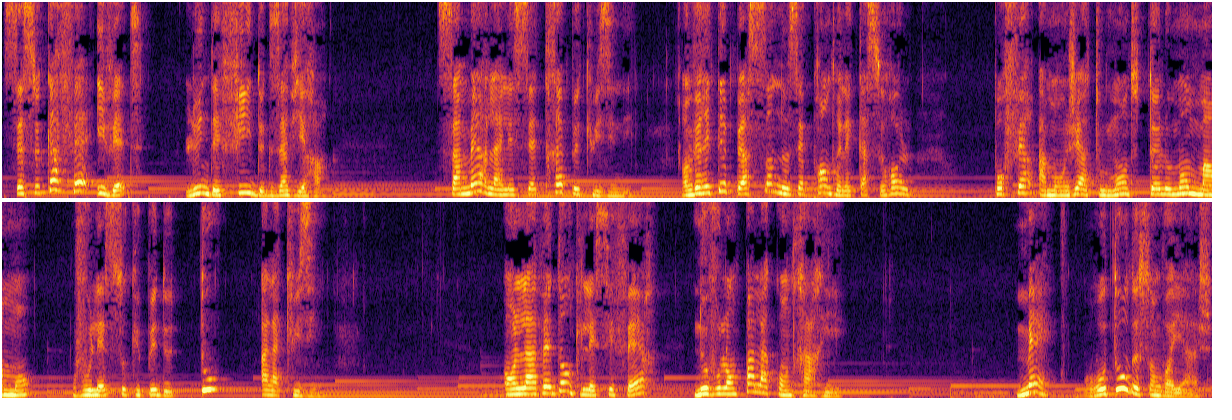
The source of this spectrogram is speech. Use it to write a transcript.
C'est ce qu'a fait Yvette, l'une des filles de Xaviera. Sa mère la laissait très peu cuisiner. En vérité, personne n'osait prendre les casseroles pour faire à manger à tout le monde, tellement maman voulait s'occuper de à la cuisine. On l'avait donc laissé faire, ne voulant pas la contrarier. Mais, retour de son voyage,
